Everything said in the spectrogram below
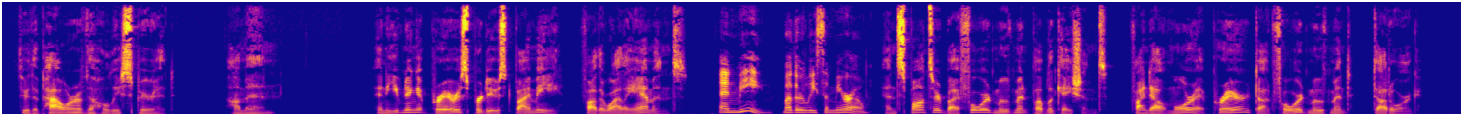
through the power of the Holy Spirit. Amen. An Evening at Prayer is produced by me, Father Wiley Ammons. And me, Mother Lisa Miro. And sponsored by Forward Movement Publications. Find out more at prayer.forwardmovement.org.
